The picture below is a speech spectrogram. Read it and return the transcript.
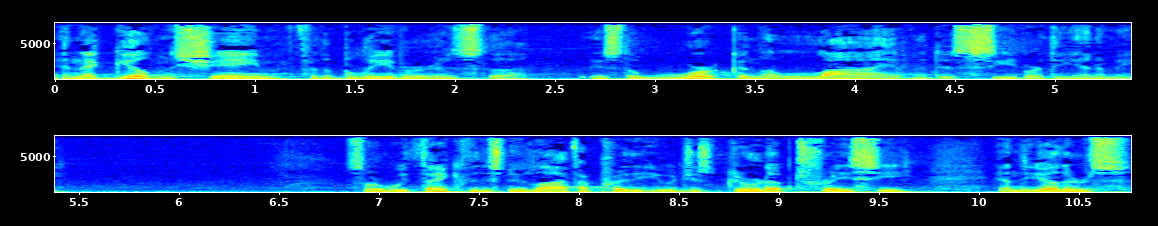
And that guilt and shame for the believer is the, is the work and the lie of the deceiver, the enemy. So Lord, we thank you for this new life. I pray that you would just gird up Tracy and the others.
